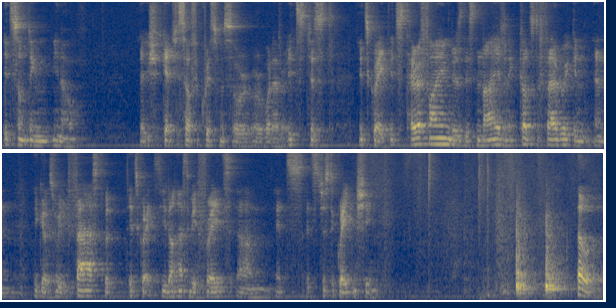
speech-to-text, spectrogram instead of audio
it's something, you know, that you should get yourself for Christmas or, or whatever. It's just, it's great. It's terrifying. There's this knife and it cuts the fabric and, and it goes really fast, but it's great. You don't have to be afraid. Um, it's, it's just a great machine. Oh,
